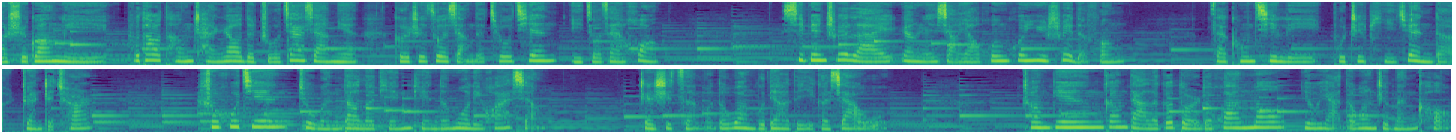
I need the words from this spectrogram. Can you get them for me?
老时光里，葡萄藤缠绕的竹架下面，咯吱作响的秋千依旧在晃。西边吹来让人想要昏昏欲睡的风，在空气里不知疲倦地转着圈儿。疏忽间就闻到了甜甜的茉莉花香，这是怎么都忘不掉的一个下午。窗边刚打了个盹儿的花猫优雅地望着门口，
